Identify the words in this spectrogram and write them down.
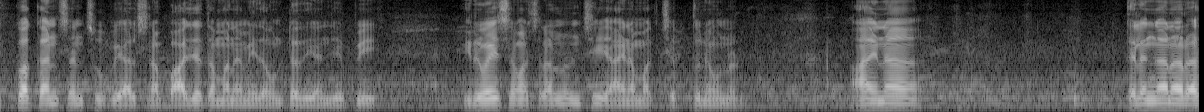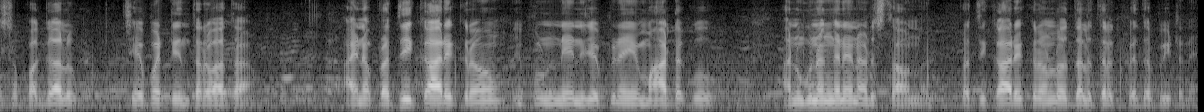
ఎక్కువ కన్సర్న్ చూపించాల్సిన బాధ్యత మన మీద ఉంటుంది అని చెప్పి ఇరవై సంవత్సరాల నుంచి ఆయన మాకు చెప్తూనే ఉన్నాడు. ఆయన తెలంగాణ రాష్ట్ర పగ్గాలు చేపట్టిన తర్వాత ఆయన ప్రతి కార్యక్రమం ఇప్పుడు నేను చెప్పిన ఈ మాటకు అనుగుణంగానే నడుస్తూ ఉన్నారు ప్రతి కార్యక్రమంలో దళితులకు పెద్దపీటనే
